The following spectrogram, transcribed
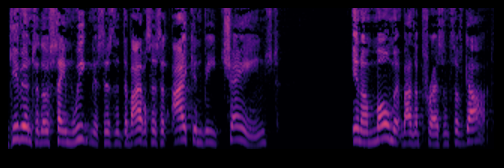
give in to those same weaknesses that the Bible says that I can be changed in a moment by the presence of God.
